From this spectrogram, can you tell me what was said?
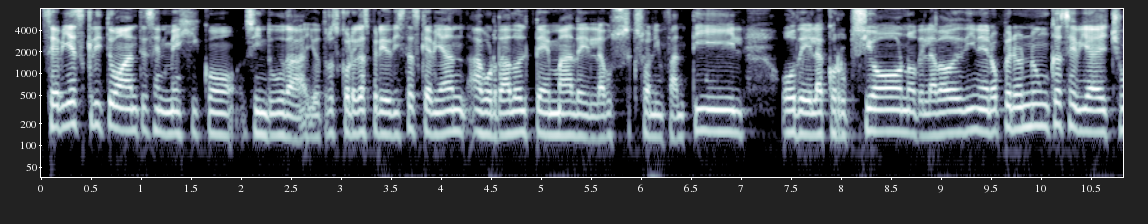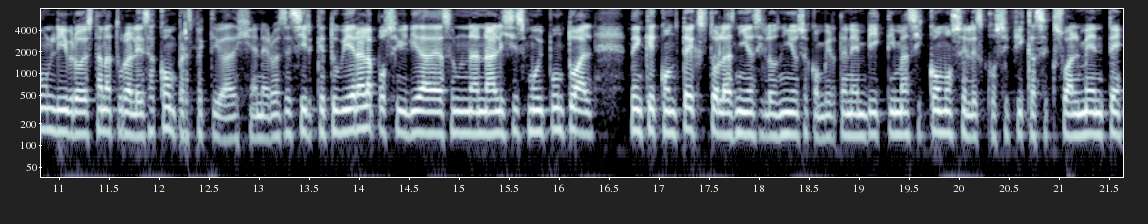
se había escrito antes en México, sin duda, y otros colegas periodistas que habían abordado el tema del abuso sexual infantil o de la corrupción o del lavado de dinero, pero nunca se había hecho un libro de esta naturaleza con perspectiva de género, es decir, que tuviera la posibilidad de hacer un análisis muy puntual de en qué contexto las niñas y los niños se convierten en víctimas y cómo se les cosifica sexualmente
